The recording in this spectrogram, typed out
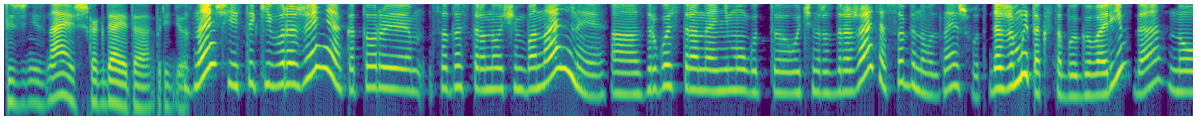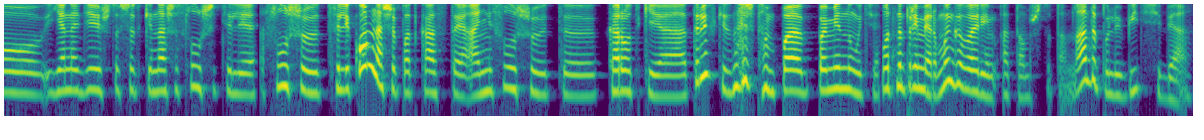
Ты же не знаешь, когда это придет. Знаешь, есть такие выражения, которые, с одной стороны, очень банальные, а с другой стороны, они могут э, очень раздражать, особенно, вот знаешь, вот даже мы так с тобой говорим, да, но я надеюсь, что все таки наши слушатели слушают целиком наши подкасты, а не слушают э, короткие отрывки, знаешь, там по, по минуте. Вот, например, мы говорим о том, что там надо полюбить себя,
